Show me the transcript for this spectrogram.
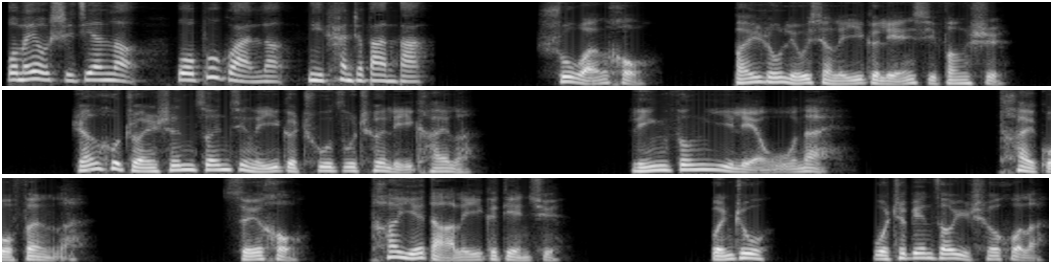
我没有时间了，我不管了，你看着办吧。”说完后，白柔留下了一个联系方式，然后转身钻进了一个出租车离开了。林峰一脸无奈，太过分了。随后，他也打了一个电去：“文珠，我这边遭遇车祸了，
